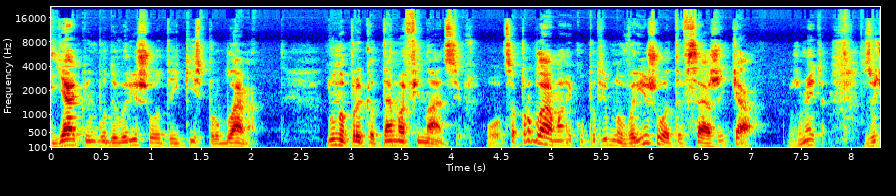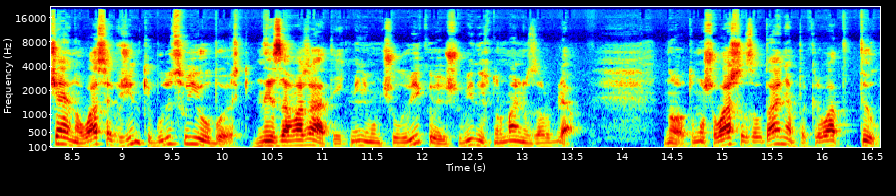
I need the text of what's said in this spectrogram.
як він буде вирішувати якісь проблеми. Ну, наприклад, тема фінансів. О, це проблема, яку потрібно вирішувати все життя. Розумієте? Звичайно, у вас, як в жінки, будуть свої обов'язки. Не заважати, як мінімум, чоловікові, щоб він їх нормально заробляв. Ну, тому що ваше завдання прикривати тил.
